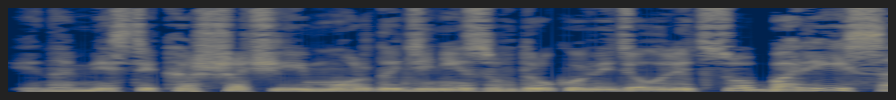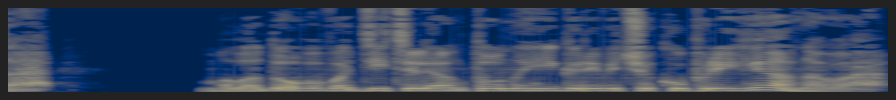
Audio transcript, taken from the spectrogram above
и на месте кошачьей морды Денис вдруг увидел лицо Бориса, молодого водителя Антона Игоревича Куприянова.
